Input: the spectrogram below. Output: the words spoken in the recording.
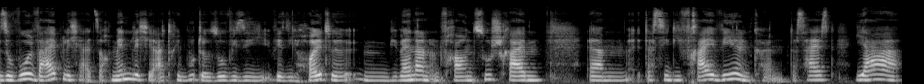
sowohl weibliche als auch männliche Attribute, so wie sie, wie sie heute ähm, wie Männern und Frauen zuschreiben, ähm, dass sie die frei wählen können. Das heißt, ja,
